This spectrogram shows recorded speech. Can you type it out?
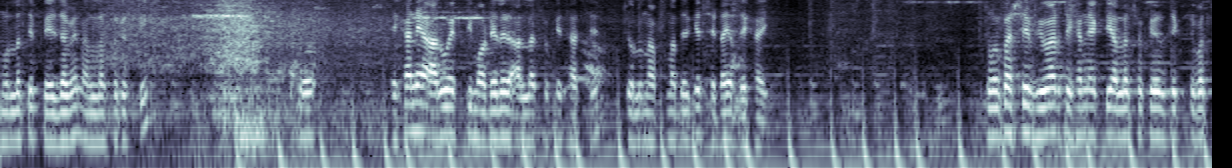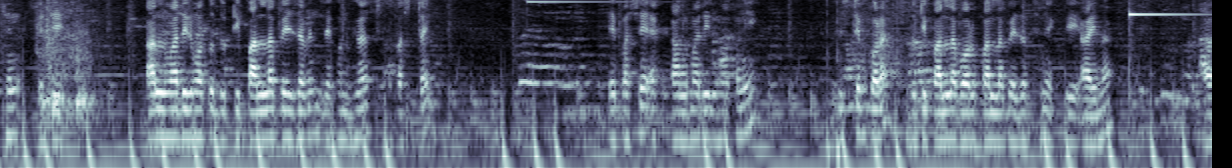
মূল্যতে পেয়ে যাবেন আল্লাহ শোকেসটি তো এখানে আরও একটি মডেলের আল্লাহ শোকেস আছে। চলুন আপনাদেরকে সেটাই দেখাই। তো পাশে ভিউয়ার্স এখানে একটি আল্লাহ শোকেস দেখতে পাচ্ছেন। এটি আলমারির মতো দুটি পাল্লা পেয়ে যাবেন। দেখুন ভিউয়ার্স পাশটায় এ পাশে এক আলমারির মতনই সিস্টেম করা। দুটি পাল্লা, বড় পাল্লা পেয়ে যাচ্ছেন একটি আয়না। আর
